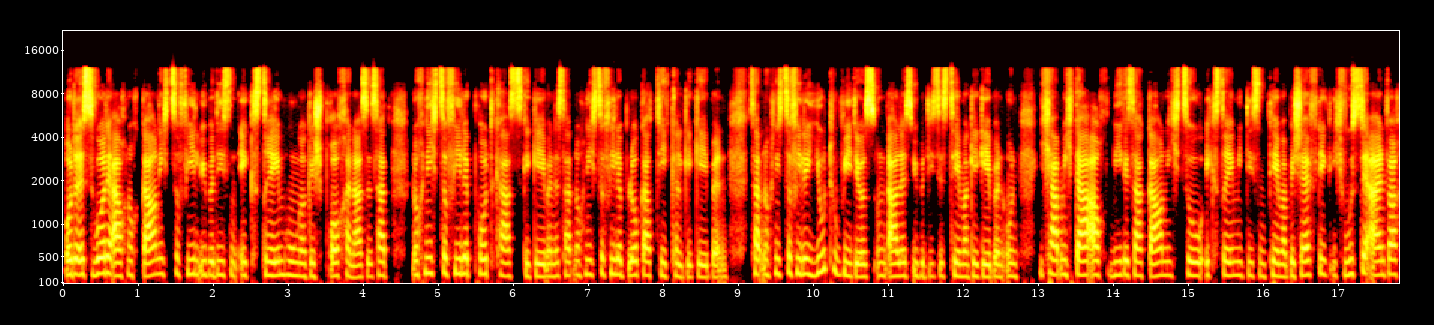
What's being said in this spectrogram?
Oder es wurde auch noch gar nicht so viel über diesen Extremhunger gesprochen. Also es hat noch nicht so viele Podcasts gegeben, es hat noch nicht so viele Blogartikel gegeben, es hat noch nicht so viele YouTube-Videos und alles über dieses Thema gegeben. Und ich habe mich da auch, wie gesagt, gar nicht so extrem mit diesem Thema beschäftigt. Ich wusste einfach,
